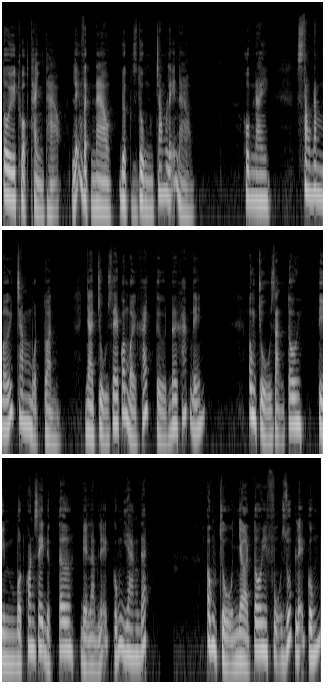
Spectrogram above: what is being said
Tôi thuộc thành thạo lễ vật nào được dùng trong lễ nào. Hôm nay, sau năm mới trăm một tuần, nhà chủ dê có mời khách từ nơi khác đến. Ông chủ dặn tôi tìm một con dê đực tơ để làm lễ cúng giang đất. Ông chủ nhờ tôi phụ giúp lễ cúng.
